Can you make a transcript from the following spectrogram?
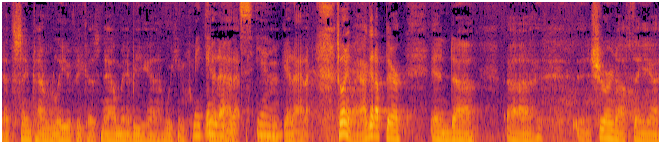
at the same time relieved because now maybe uh, we can Make get at it. Yeah. Get at it. So anyway, I get up there and uh, uh sure enough, they uh,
